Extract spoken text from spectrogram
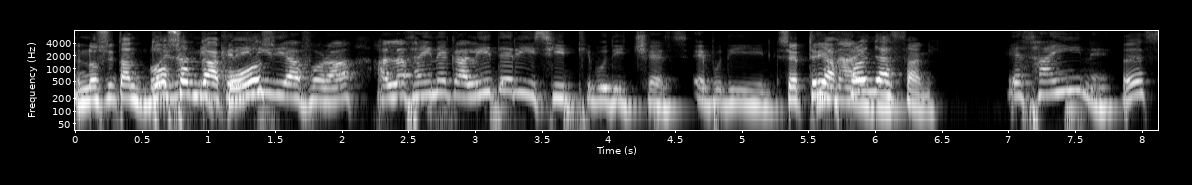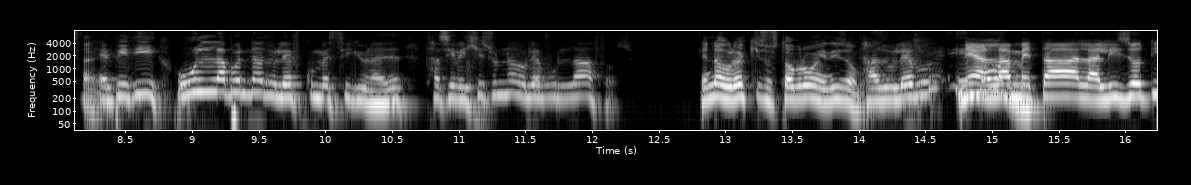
Ενώ σου ήταν Μπορεί τόσο να μικρύνει κακός, η διαφορά, αλλά θα είναι καλύτερη η City που τη Chelsea. Ε, που την σε τρία United. χρόνια θα είναι. Ε, θα είναι. Ε, θα είναι. Επειδή όλα που να δουλεύουν μες στη United θα συνεχίσουν να δουλεύουν λάθος. Είναι να δουλεύει και σωστά ο προπονητής όμως. Θα δουλεύουν... ε, Ναι, μόνο. αλλά μετά λαλείς ότι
